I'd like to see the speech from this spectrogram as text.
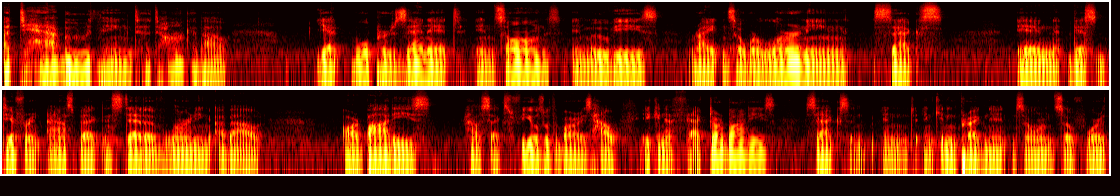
a taboo thing to talk about yet we'll present it in songs in movies right and so we're learning sex in this different aspect instead of learning about our bodies, how sex feels with the bodies, how it can affect our bodies, sex and, and, and getting pregnant and so on and so forth,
